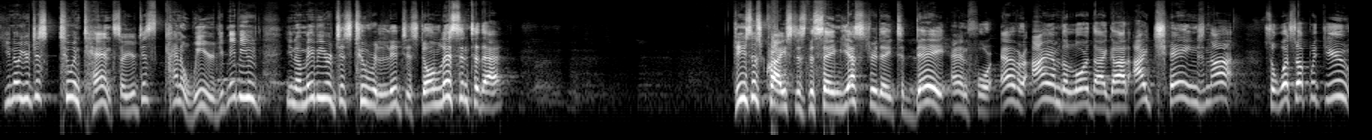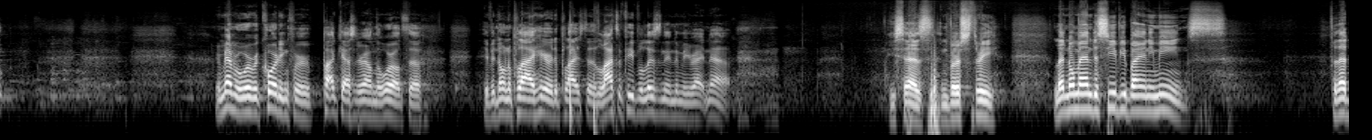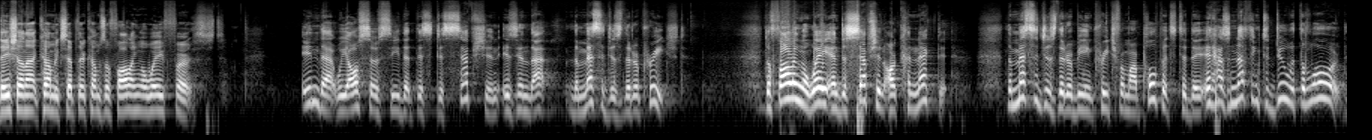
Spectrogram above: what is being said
you know, you're just too intense or you're just kind of weird. Maybe you, you know, maybe you're just too religious. Don't listen to that. Jesus Christ is the same yesterday, today, and forever. I am the Lord thy God. I change not. So, what's up with you? Remember, we're recording for podcasts around the world, so if it don't apply here, it applies to lots of people listening to me right now. He says in verse 3 Let no man deceive you by any means, for that day shall not come except there comes a falling away first. In that, we also see that this deception is in that the messages that are preached. The falling away and deception are connected. The messages that are being preached from our pulpits today, it has nothing to do with the Lord.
